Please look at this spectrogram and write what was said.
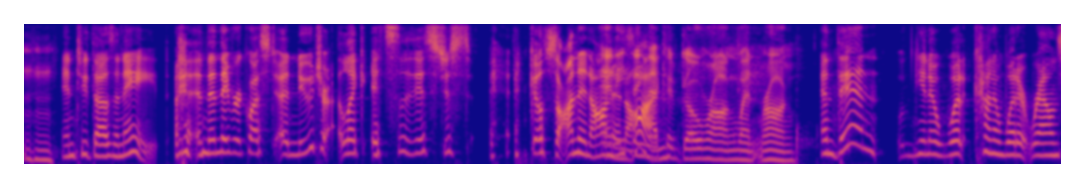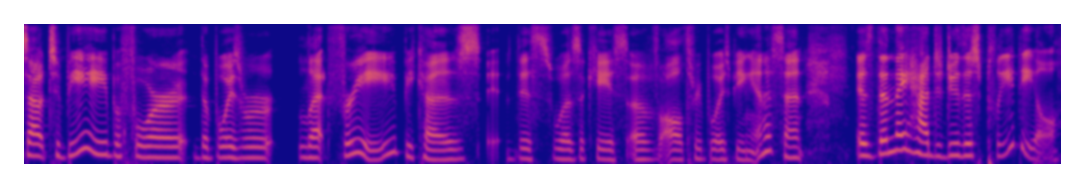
mm-hmm. in 2008. and then they request a new trial. Like, it's, it's just, it goes on and on Anything and on that could go wrong went wrong. and then you know what kind of what it rounds out to be before the boys were let free because this was a case of all three boys being innocent is then they had to do this plea deal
